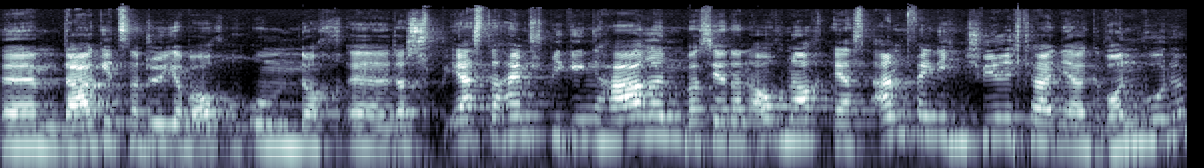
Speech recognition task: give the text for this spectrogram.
Ähm, da geht es natürlich aber auch um noch äh, das erste Heimspiel gegen Haaren, was ja dann auch nach erst anfänglichen Schwierigkeiten ja gewonnen wurde.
